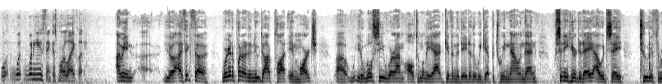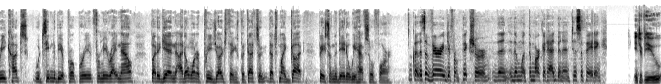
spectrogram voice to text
what, what, what do you think is more likely? I mean, uh, you know, I think the we're going to put out a new dot plot in March. Uh, you know, we'll see where I'm ultimately at, given the data that we get between now and then. Sitting here today, I would say two to three cuts would seem to be appropriate for me right now. But again, I don't want to prejudge things, but that's, a, that's my gut based on the data we have so far. Okay, that's a very different picture than, than what the market had been anticipating. Interview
